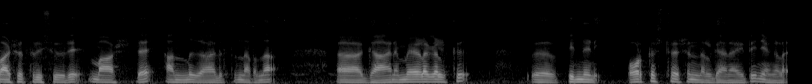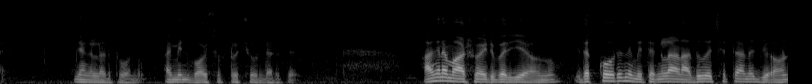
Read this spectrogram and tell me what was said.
മാഷ് തൃശ്ശൂർ മാഷിന്റെ അന്ന് കാലത്ത് നടന്ന ഗാനമേളകൾക്ക് പിന്നണി ഓർക്കസ്ട്രേഷൻ നൽകാനായിട്ട് ഞങ്ങളെ ഞങ്ങളുടെ അടുത്ത് വന്നു. ഐ മീൻ വോയിസ് ഓഫ് തൃശ്ശൂരിന്റെ അടുത്ത്. അങ്ങനെ മാഷുമായിട്ട് പരിചയമാവുന്നു. ഇതൊക്കെ ഓരോ നിമിത്തങ്ങളാണ്. അത് വെച്ചിട്ടാണ് ജോൺ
